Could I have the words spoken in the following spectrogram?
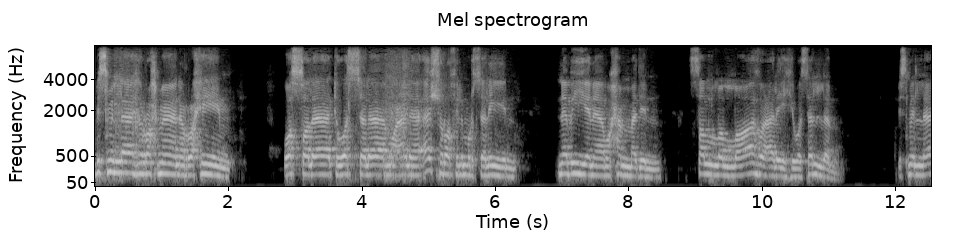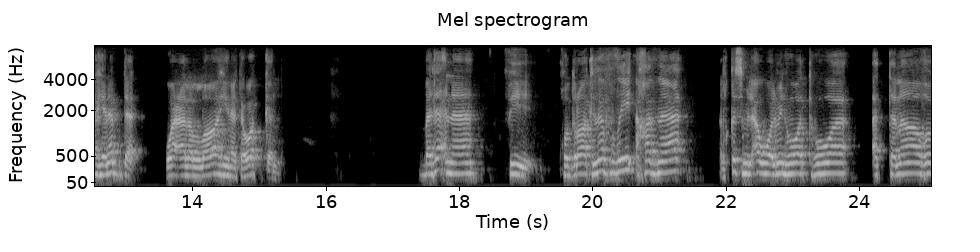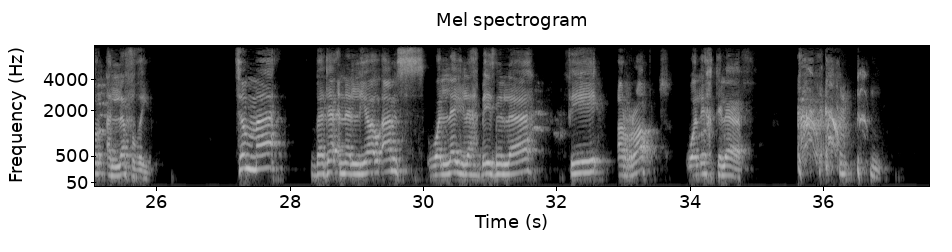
بسم الله الرحمن الرحيم. والصلاة والسلام على أشرف المرسلين نبينا محمد صلى الله عليه وسلم. بسم الله نبدأ وعلى الله نتوكل. بدأنا في قدرات لفظي أخذنا القسم الأول منه هو التناظر اللفظي. ثم بدأنا اليوم أمس والليلة بإذن الله في الربط والاختلاف.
